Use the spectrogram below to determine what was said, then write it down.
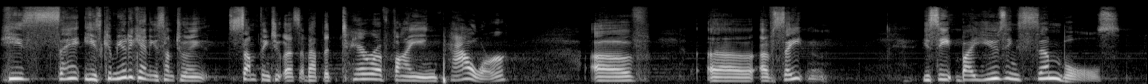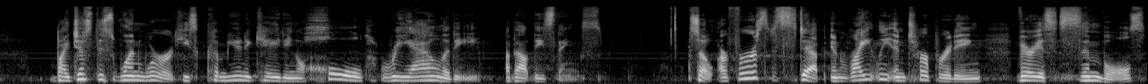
he's saying he's communicating something, something to us about the terrifying power of, uh, of Satan. You see, by using symbols, by just this one word, he's communicating a whole reality about these things. So, our first step in rightly interpreting various symbols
